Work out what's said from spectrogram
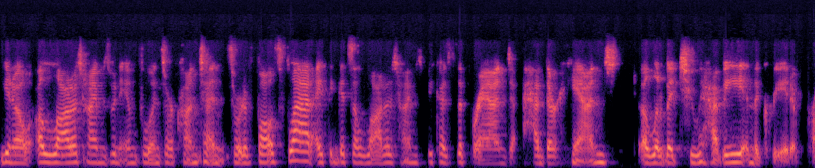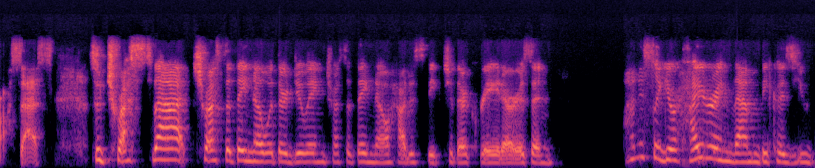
you know, a lot of times when influencer content sort of falls flat, I think it's a lot of times because the brand had their hand a little bit too heavy in the creative process. So trust that, trust that they know what they're doing, trust that they know how to speak to their creators. And honestly, you're hiring them because you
